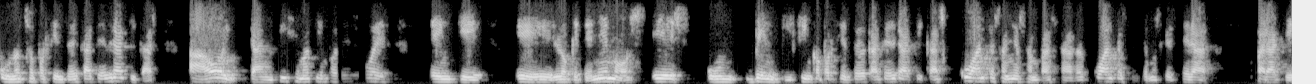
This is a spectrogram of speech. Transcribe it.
un 8% de catedráticas, a hoy, tantísimo tiempo después, en que eh, lo que tenemos es un 25% de catedráticas, ¿cuántos años han pasado? ¿Cuántos tenemos que esperar para que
